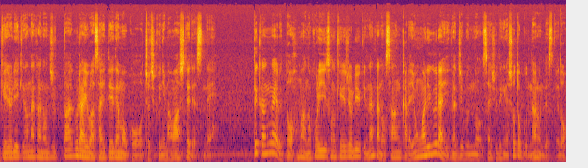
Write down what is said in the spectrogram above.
経常利益の中の10%ぐらいは最低でもこう貯蓄に回してですね。って考えると、まあ、残りその経常利益の中の3から4割ぐらいが自分の最終的な所得になるんですけど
